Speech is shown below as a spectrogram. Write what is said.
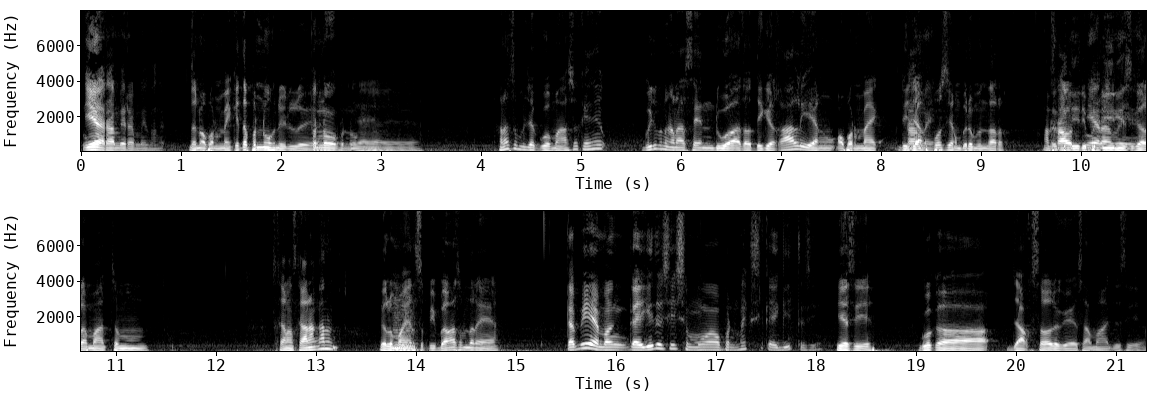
Iya rame-rame banget. Dan open mic kita penuh nih dulu ya. Penuh, penuh. Iya iya iya. ya. Karena semenjak gua masuk kayaknya gue cuma ngerasain dua atau tiga kali yang open mic di Rame. Jakpus yang bener-bener sampai Crowdnya berdiri berdiri rame. segala macem. Sekarang sekarang kan ya lumayan Hmm. sepi banget sebenarnya ya. Tapi emang kayak gitu sih semua open mic sih kayak gitu sih. Iya sih. Gue ke Jaksel juga ya sama aja sih ya.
